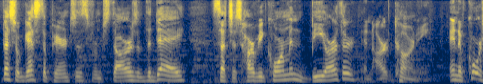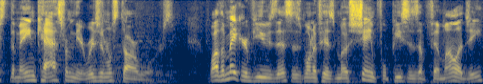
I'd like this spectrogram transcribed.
Special guest appearances from stars of the day, such as Harvey Korman, Bea Arthur, and Art Carney. And of course, the main cast from the original Star Wars. While the maker views this as one of his most shameful pieces of filmology,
